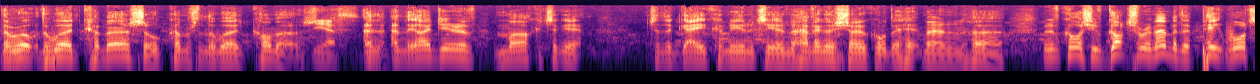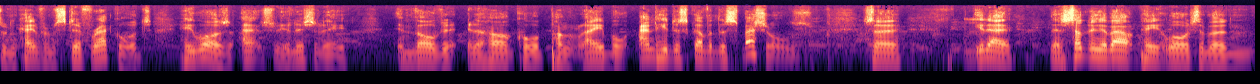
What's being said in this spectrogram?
the the word commercial comes from the word commerce. Yes. And and the idea of marketing it to the gay community and having a show called The Hitman and Her. But of course, you've got to remember that Pete Waterman came from Stiff Records. He was actually initially involved in a hardcore punk label, and he discovered the specials. So, you know, there's something about Pete Waterman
